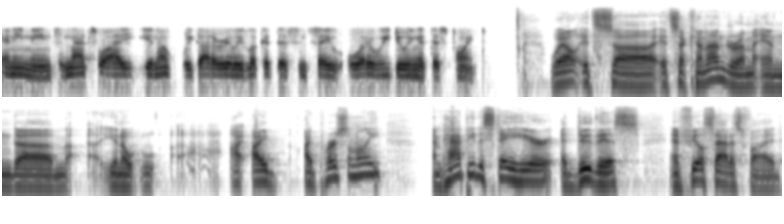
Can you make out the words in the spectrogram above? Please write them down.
any means. And that's why, you know, we got to really look at this and say, what are we doing at this point? Well, it's uh, it's a conundrum, and um, you know, I, I I personally, I'm happy to stay here and do this and feel satisfied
